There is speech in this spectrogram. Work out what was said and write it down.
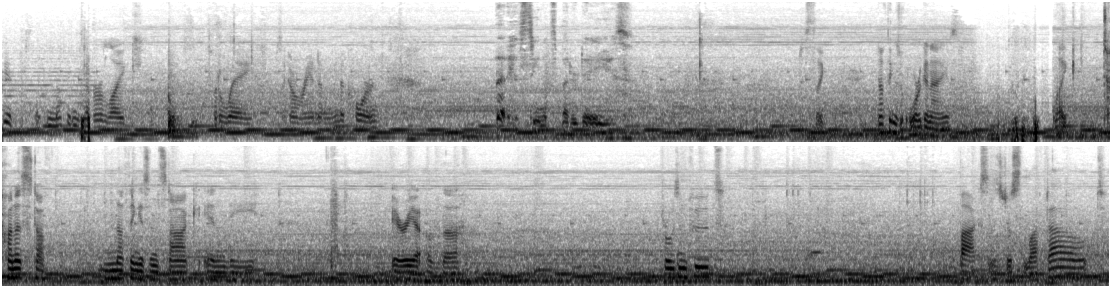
Yeah, like nothing's ever like put away. It's like a random unicorn that has seen its better days. Just like nothing's organized. Like ton of stuff. Nothing is in stock in the area of the frozen foods. Boxes just left out.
